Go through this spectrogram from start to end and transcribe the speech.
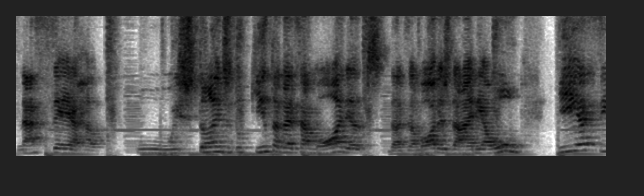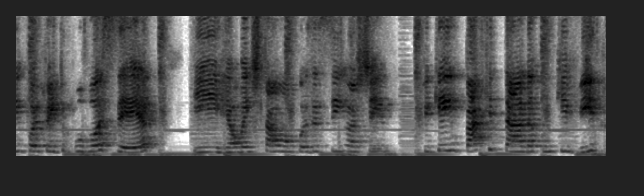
na Serra o estande do Quinta das Amoras, das Amoras da área 1, e assim foi feito por você. E realmente está uma coisa assim, eu achei, fiquei impactada com o que vi,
